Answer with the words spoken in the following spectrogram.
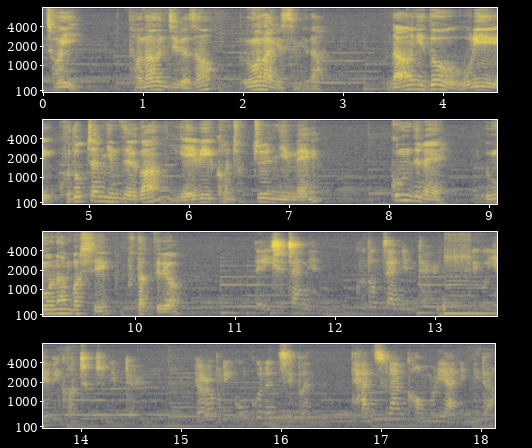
저희 더 나은 집에서 응원하겠습니다. 나은이도 우리 구독자님들과 예비 건축주님의 꿈들의 응원 한 번씩 부탁드려. 네, 이 실장님, 구독자님들, 그리고 예비 건축주님들, 여러분이 꿈꾸는 집은 단순한 건물이 아닙니다.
